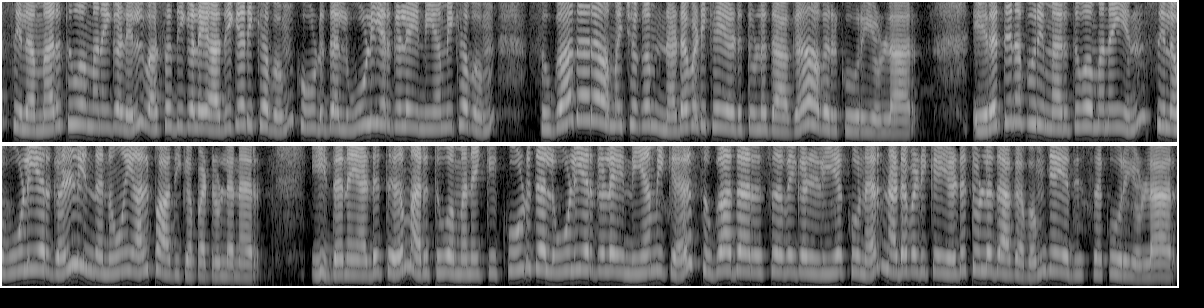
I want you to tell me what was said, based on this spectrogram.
சில மருத்துவமனைகளில் வசதிகளை அதிகரிக்கவும் கூடுதல் ஊழியர்களை நியமிக்கவும் சுகாதார அமைச்சகம் நடவடிக்கை எடுத்துள்ளதாக அவர் கூறியுள்ளார். இரத்தினபுரி மருத்துவமனையின் சில ஊழியர்கள் இந்த நோயால் பாதிக்கப்பட்டுள்ளனர். இதனை அடுத்து மருத்துவமனைக்கு கூடுதல் ஊழியர்களை நியமிக்க சுகாதார சேவைகள் இயக்குனர் நடவடிக்கை எடுத்துள்ளதாகவும் ஜெயதிச கூறியுள்ளார்.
